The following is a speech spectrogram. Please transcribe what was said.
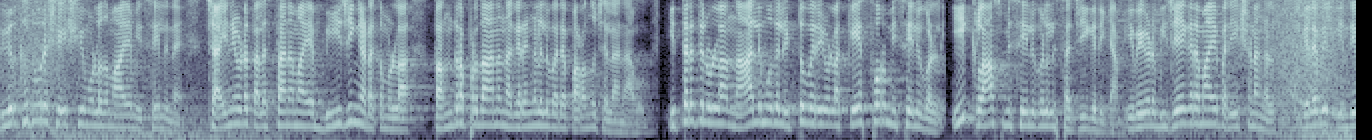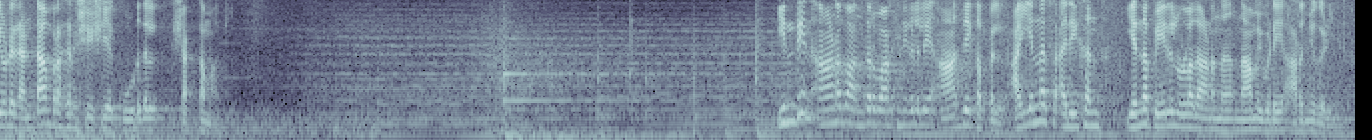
ദീർഘദൂര ശേഷിയുമുള്ളതുമായ മിസൈലിന് ചൈനയുടെ തലസ്ഥാനമായ ബീജിംഗ് അടക്കമുള്ള തന്ത്രപ്രധാന നഗരങ്ങളിൽ വരെ പറന്നു ചെല്ലാനാവും. ഇത്തരത്തിലുള്ള നാല് മുതൽ എട്ട് വരെയുള്ള കെ ഫോർ മിസൈലുകൾ ഈ ക്ലാസ് മിസൈലുകളിൽ സജ്ജീകരിക്കാം. ഇവയുടെ വിജയകരമായ പരീക്ഷണങ്ങൾ നിലവിൽ ഇന്ത്യയുടെ രണ്ടാം പ്രഹരശേഷിയെ കൂടുതൽ ശക്തമാക്കി. ഇന്ത്യൻ ആണവ അന്തർവാഹിനികളിലെ ആദ്യ കപ്പൽ ഐ എൻ എസ് അരിഹന്ത് എന്ന പേരിലുള്ളതാണെന്ന് നാം ഇവിടെ അറിഞ്ഞു കഴിഞ്ഞു.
